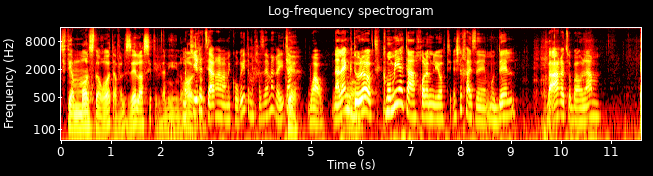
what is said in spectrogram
עשיתי המון סדרות, אבל זה לא עשיתי, ואני נורא מכיר את שיער המקורית, המחזמר, ראית? כן. וואו, נעליים. גדולות. כמו מי אתה חולם להיות? יש לך איזה מודל בארץ או בעולם? Um,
